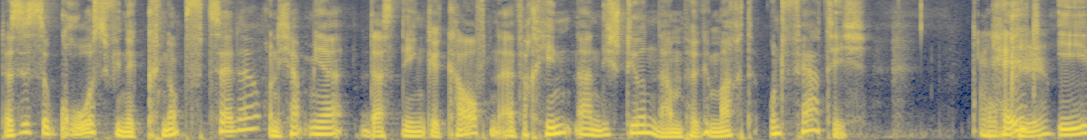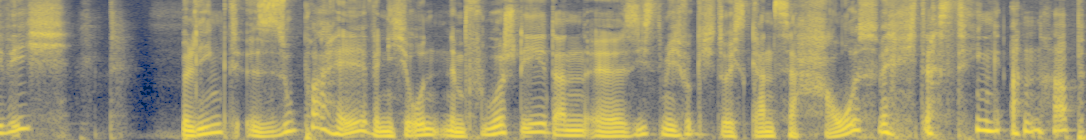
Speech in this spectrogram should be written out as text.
Das ist so groß wie eine Knopfzelle und ich habe mir das Ding gekauft und einfach hinten an die Stirnlampe gemacht und fertig. Okay. Hält ewig, blinkt super hell. Wenn ich hier unten im Flur stehe, dann äh, siehst du mich wirklich durchs ganze Haus, wenn ich das Ding anhab.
